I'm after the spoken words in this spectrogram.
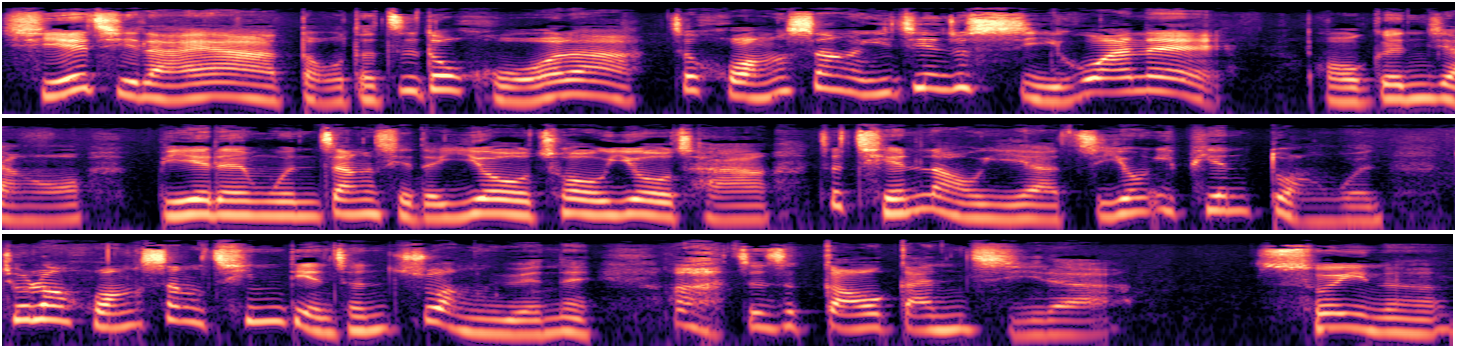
写起来啊，抖的字都活了，这皇上一见就喜欢呢。我跟你讲哦，别人文章写的又臭又长，这钱老爷啊，只用一篇短文，就让皇上钦点成状元呢，啊，真是高干极了。所以呢，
